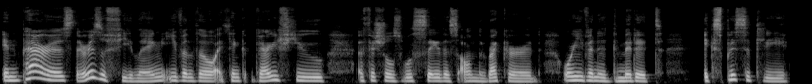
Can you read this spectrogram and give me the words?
in Paris, there is a feeling, even though I think very few officials will say this on the record or even admit it explicitly,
